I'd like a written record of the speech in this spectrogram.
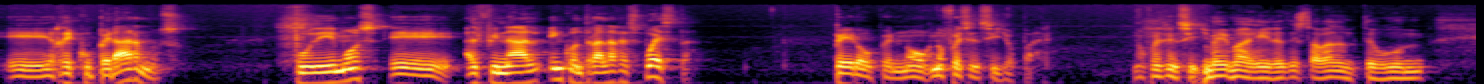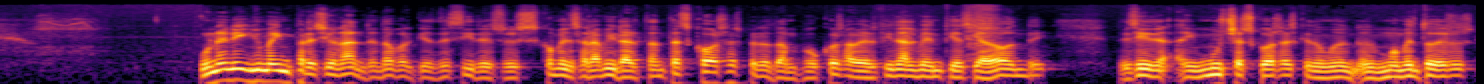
recuperarnos, pudimos al final encontrar la respuesta, pero pues no, no fue sencillo, padre, no fue sencillo. Me imagino que estaban ante un, un enigma impresionante, ¿no? Porque es decir, eso es comenzar a mirar tantas cosas, pero tampoco saber finalmente hacia dónde. Es decir, hay muchas cosas que en un, momento de esos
